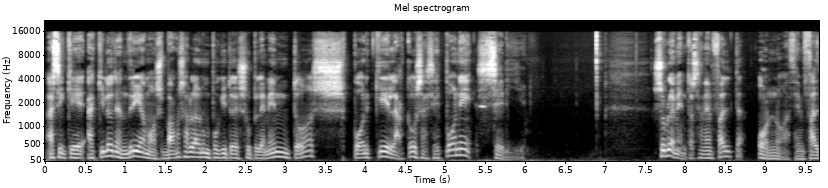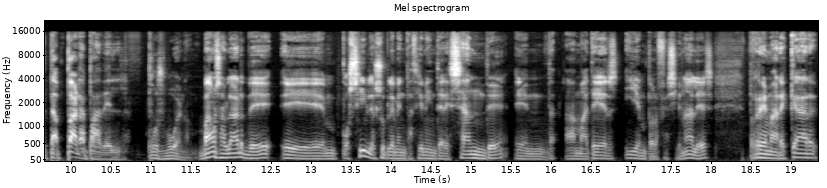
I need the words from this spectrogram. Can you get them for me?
Así que aquí lo tendríamos. Vamos a hablar un poquito de suplementos porque la cosa se pone serie. ¿Suplementos hacen falta o no hacen falta para Paddle? Pues bueno, vamos a hablar de eh, posible suplementación interesante en amateurs y en profesionales. Remarcar,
